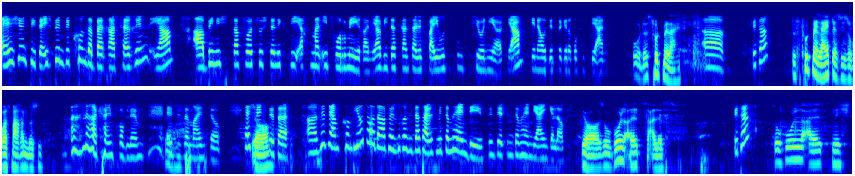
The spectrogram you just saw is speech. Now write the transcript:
Äh, schön, Peter, ich bin die Kundenberaterin, ja? Äh, bin ich dafür zuständig, Sie erstmal informieren, ja, wie das Ganze alles bei uns funktioniert, ja? Genau, deswegen rufe ich Sie an. Oh, das tut mir leid. Äh, bitte? Das tut mir leid, dass Sie sowas machen müssen. Na, kein Problem. Es Ja. ist ja mein Job. Herr Ja. Schwenkstüter, äh, sind Sie am Computer oder versuchen Sie das alles mit dem Handy? Sind Sie jetzt mit dem Handy eingeloggt? Ja, sowohl als alles. Bitte? Sowohl als nichts.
